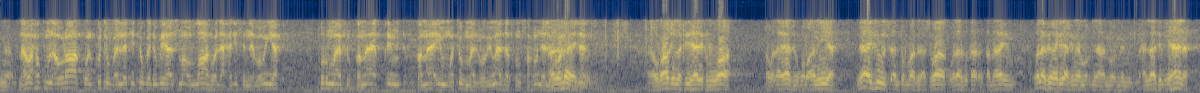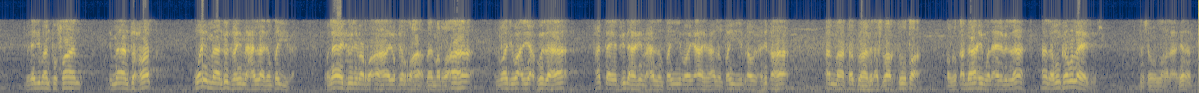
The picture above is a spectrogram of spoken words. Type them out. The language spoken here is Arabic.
نعم. ما هو حكم الأوراق والكتب التي توجد بها أسماء الله والأحاديث النبوية؟ ترمى في القمائم في القمائم وتهمل وبماذا تنصحون هذا ما يجوز. الأوراق التي فيها ذكر الله أو الآيات القرآنية لا يجوز أن ترمى في الأسواق ولا في القمائم ولا في غير ذلك من من محلات الإهانة. بل يجب أن تصان إما أن تحرق وإما أن تدفن في محلات طيبة. ولا يجوز لمن رآها يقرها بل من رآها الواجب أن يأخذها حتى يدفنها في محل طيب أو يجعلها في محل طيب أو يحرقها أما تركها في الأسواق توطأ أو في القبائل والعياذ بالله هذا منكر لا يجوز. نسأل الله العافية.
